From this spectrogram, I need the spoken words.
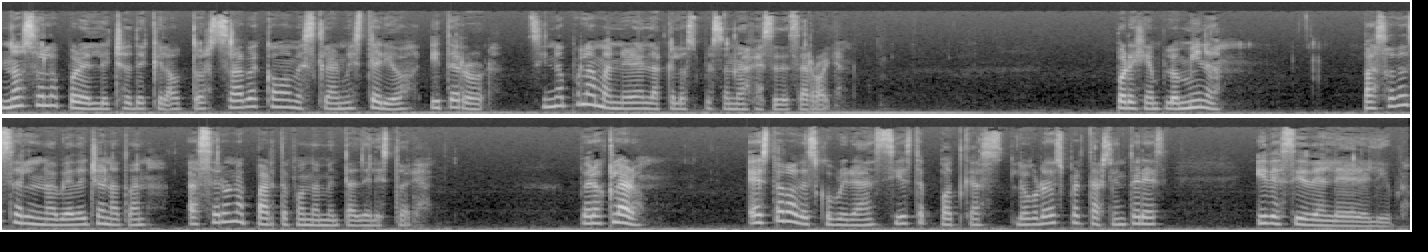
No solo por el hecho de que el autor sabe cómo mezclar misterio y terror, sino por la manera en la que los personajes se desarrollan. Por ejemplo, Mina pasó de ser la novia de Jonathan a ser una parte fundamental de la historia. Pero claro, esto lo descubrirán si este podcast logró despertar su interés y deciden leer el libro.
